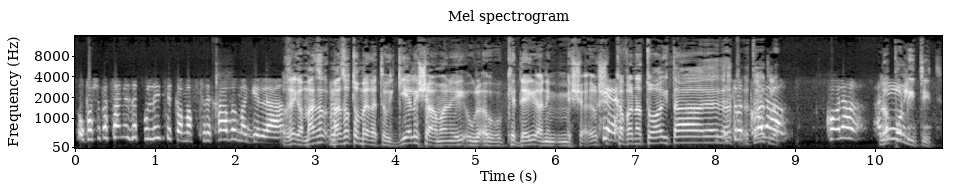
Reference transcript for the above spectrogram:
הוא פשוט עשה מזה פוליטיקה מסריחה ומגעילה. רגע, מה, ו... מה זאת אומרת? הוא הגיע לשם אני, הוא, הוא, כדי, אני משער כן. שכוונתו הייתה... זאת אומרת, כל ה... כל ה... לא אני... פוליטית.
